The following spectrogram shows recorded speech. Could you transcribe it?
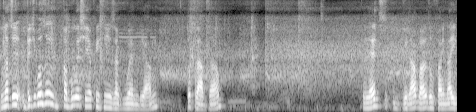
Znaczy, być może w fabułę się jakoś nie zagłębiam, to prawda. Lecz gra bardzo fajna i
